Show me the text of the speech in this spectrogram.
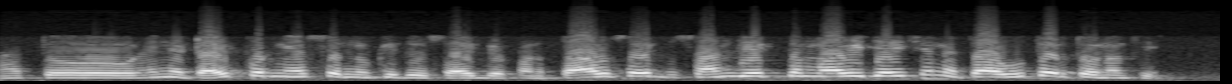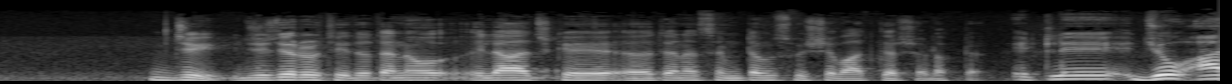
હા તો એને ટાઇફોઇડ અસરનું અસર કીધું સાહેબે પણ તાવ સાહેબ સાંજે એકદમ આવી જાય છે ને તાવ ઉતરતો નથી. જી જી જરૂરથી. તો તેનો ઇલાજ કે તેના સિમ્ટમ્સ વિશે વાત કરશો ડૉક્ટર એટલે જો આ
